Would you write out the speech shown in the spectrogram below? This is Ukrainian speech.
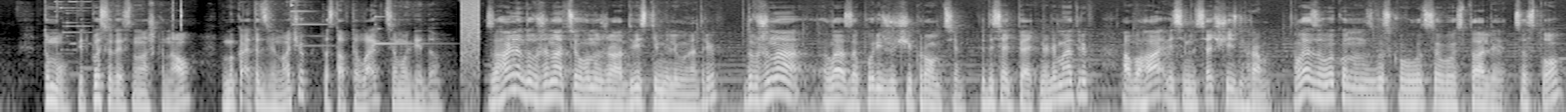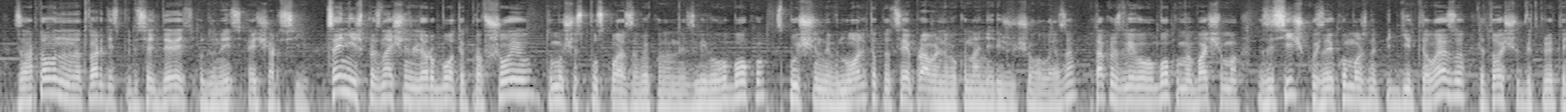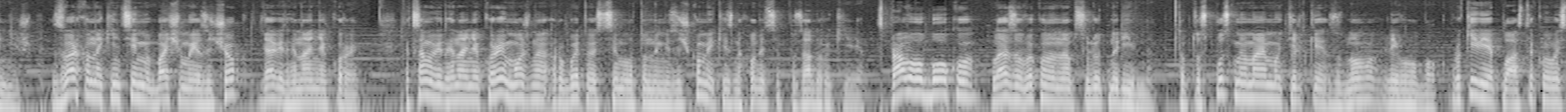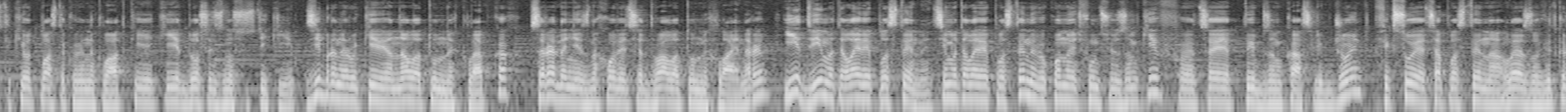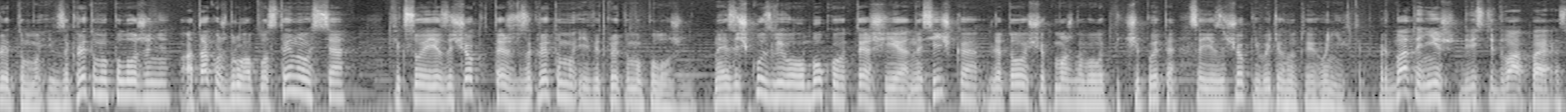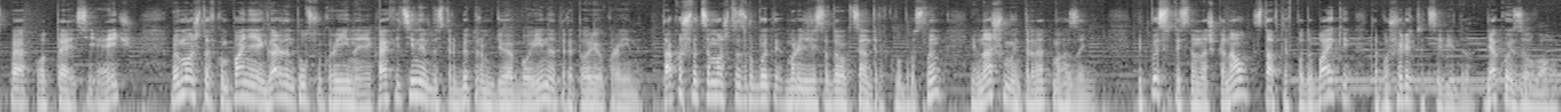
Тому підписуйтесь на наш канал, вмикайте дзвіночок та ставте лайк цьому відео. Загальна довжина цього ножа 200 мм, довжина леза по ріжучій кромці 55 мм, а вага 86 грам. Лезо виконане з високоволицевої сталі С100, загартоване на твердість 59 одиниць HRC. Цей ніж призначений для роботи правшою, тому що спуск леза виконаний з лівого боку, спущений в ноль, тобто це є правильне виконання ріжучого леза. Також з лівого боку ми бачимо засічку, за яку можна піддіти лезо для того, щоб відкрити ніж. Зверху на кінці ми бачимо язичок для відгинання кори. Так само відгинання кори можна робити ось цим латунним язичком, який знаходиться позаду руків'я. З правого боку лезо виконане абсолютно рівне. Тобто спуск ми маємо тільки з одного лівого боку. Руків'я пластикове, ось такі от пластикові накладки, які досить зносостійкі. Зібране руків'я на латунних клепках. Всередині знаходяться два латунних лайнери і дві металеві пластини. Ці металеві пластини виконують функцію замків. Це тип замка Slip Joint. Фіксує ця пластина лезо в відкритому і в закритому положенні, а також друга пластина, ось ця. Фіксує язичок теж в закритому і відкритому положенні. На язичку з лівого боку теж є насічка для того, щоб можна було підчепити цей язичок і витягнути його нігтем. Придбати ніж 202 PSP OTCH ви можете в компанії Garden Tools Україна, яка офіційним дистриб'ютором Duoboe на території України. Також ви це можете зробити в мережі садових центрів Клуб Рослин і в нашому інтернет-магазині. Підписуйтесь на наш канал, ставте вподобайки та поширюйте це відео. Дякую за увагу!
